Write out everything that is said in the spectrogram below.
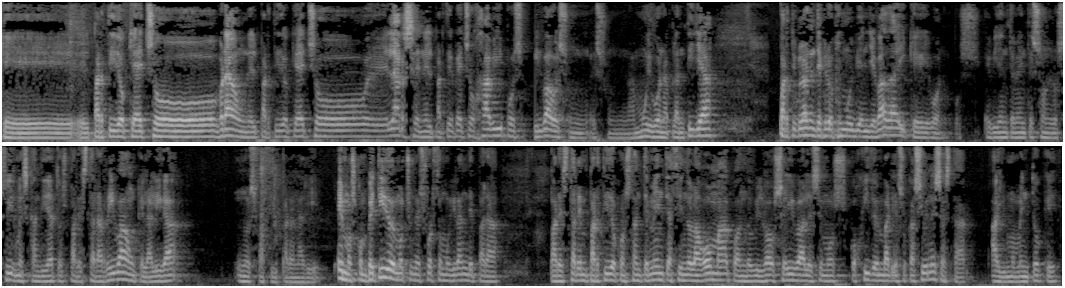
Que el partido que ha hecho Brown, el partido que ha hecho eh, Larsen, el partido que ha hecho Javi, pues Bilbao es, un- es una muy buena plantilla, particularmente creo que muy bien llevada y que, bueno, pues evidentemente son los firmes candidatos para estar arriba, aunque la liga no es fácil para nadie. Hemos competido, hemos hecho un esfuerzo muy grande para, para estar en partido constantemente, haciendo la goma. Cuando Bilbao se iba, les hemos cogido en varias ocasiones, hasta hay un momento que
